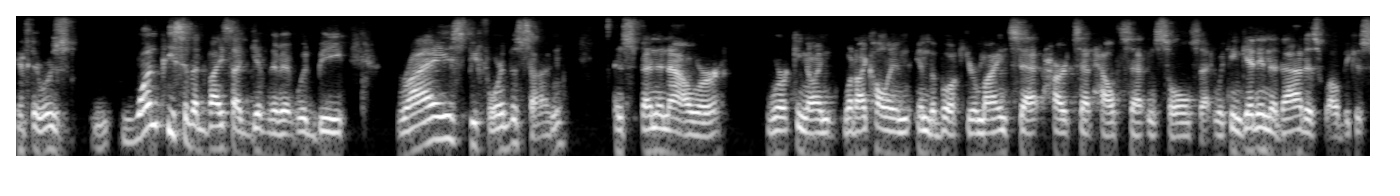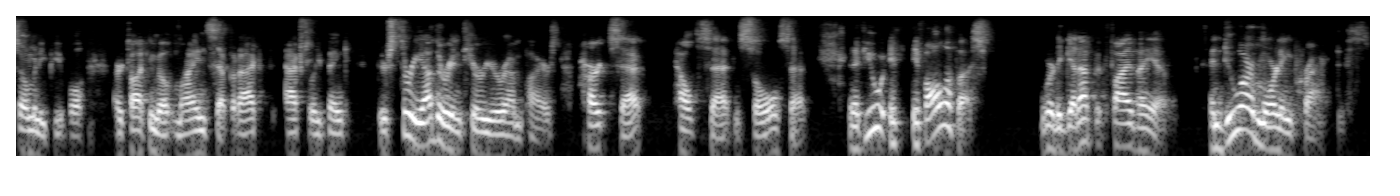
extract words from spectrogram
If there was one piece of advice I'd give them, it would be rise before the sun and spend an hour working on what I call in, in the book your mindset, heart set, health set, and soul set. We can get into that as well because so many people are talking about mindset, but I actually think there's three other interior empires heart set, health set, and soul set. And if you if, if all of us were to get up at 5 a.m. and do our morning practice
